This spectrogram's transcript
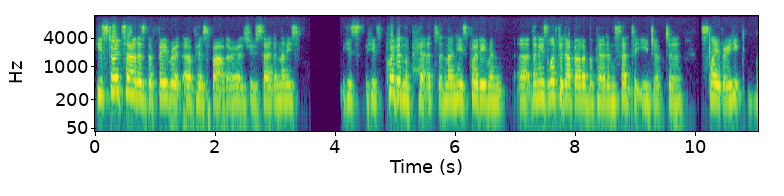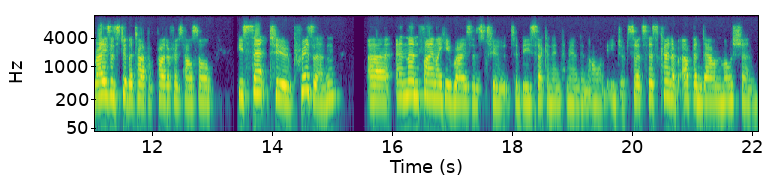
he starts out as the favorite of his father, as you said, and then he's he's he's put in the pit, and then he's put even uh, then he's lifted up out of the pit and sent to Egypt to slavery. He rises to the top of Potiphar's household. He's sent to prison, uh, and then finally he rises to to be second in command in all of Egypt. So it's this kind of up and down motion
